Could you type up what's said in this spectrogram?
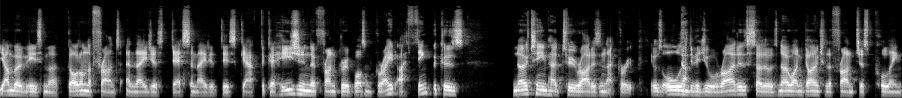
Jumbo Visma got on the front and they just decimated this gap. The cohesion in the front group wasn't great, I think, because no team had two riders in that group. It was all individual riders, so there was no one going to the front just pulling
